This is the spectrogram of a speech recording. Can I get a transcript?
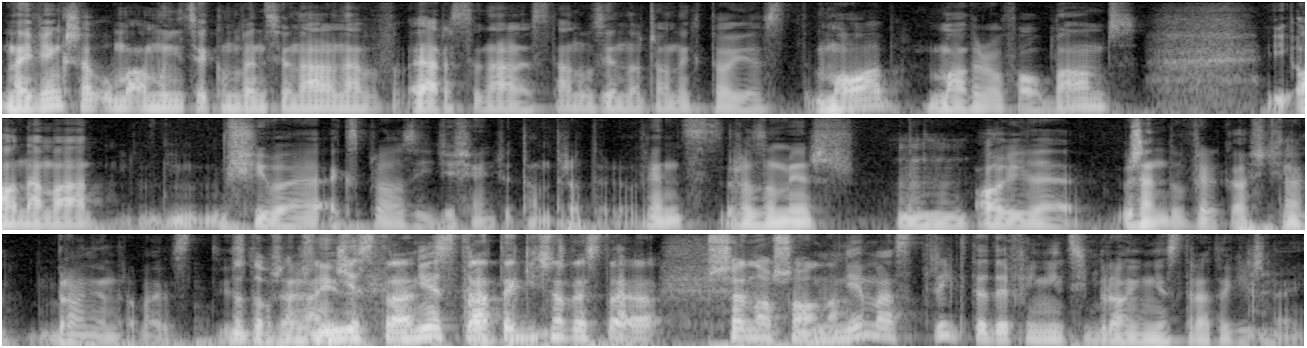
Największa um- amunicja konwencjonalna w arsenale Stanów Zjednoczonych to jest MOAB, Mother All Bombs, i ona ma siłę eksplozji 10 ton trotylu, więc rozumiesz, Mhm. o ile rzędów wielkości Tak. broń jądrowa jest, jest No dobrze, a nie, stra- Nie strategiczna to jest ta tak. przenoszona. Nie ma stricte definicji broni niestrategicznej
